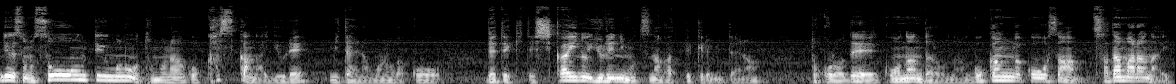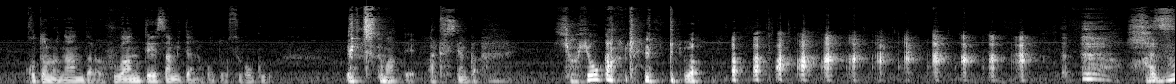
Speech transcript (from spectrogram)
でその騒音っていうものを伴うこうかすかな揺れみたいなものがこう出てきて視界の揺れにもつながってくるみたいなところでこうなんだろうな。五感がこうさ定まらない。ことのなんだろう不安定さみたいなことをすごくえちょっと待って私なんか書評家みたいになってるわ。はず。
